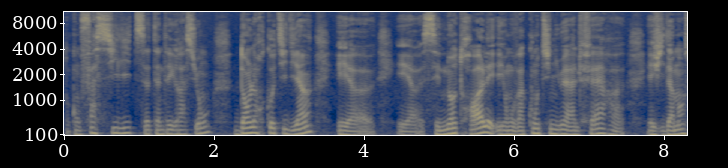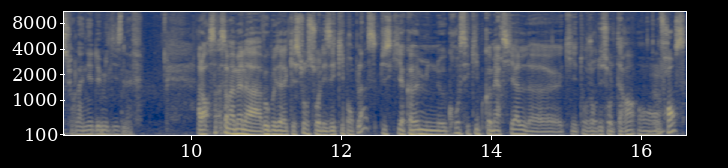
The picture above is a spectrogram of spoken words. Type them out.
Donc on facilite cette intégration dans leur quotidien et, euh, euh, c'est notre rôle et on va continuer à le faire évidemment sur l'année 2019. Alors ça, m'amène à vous poser la question sur les équipes en place, puisqu'il y a quand même une grosse équipe commerciale euh, qui est aujourd'hui sur le terrain en, mmh. France.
